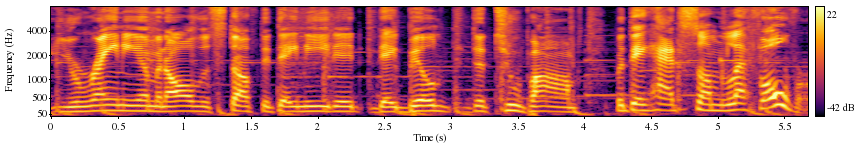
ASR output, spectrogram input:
uranium and all the stuff that they needed. They built the two bombs, but they had some left over.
